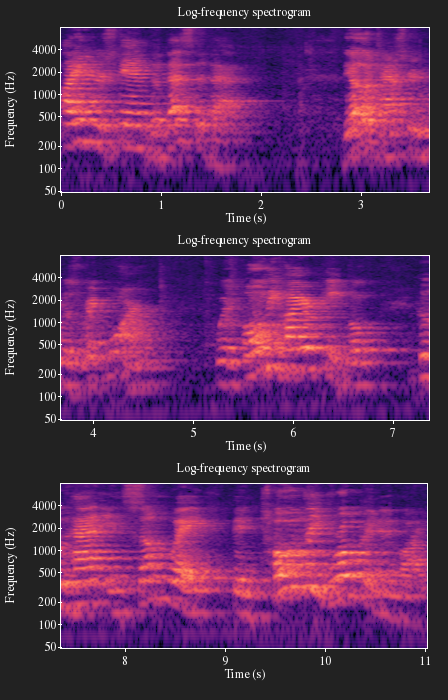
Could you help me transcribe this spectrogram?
I understand the best of that. The other pastor, who was Rick Warren, would only hire people who had in some way been totally broken in life.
